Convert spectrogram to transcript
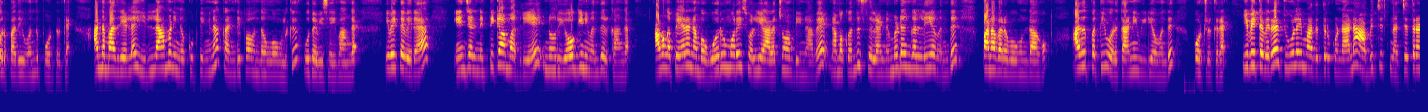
ஒரு பதிவு வந்து போட்டிருக்கேன். அந்த மாதிரியெல்லாம் இல்லாமல் நீங்கள் கூப்பிட்டிங்கன்னா கண்டிப்பாக வந்து அவங்க உங்களுக்கு உதவி செய்வாங்க. இவை தவிர ஏஞ்சல் நித்திகா மாதிரியே இன்னொரு யோகினி வந்து இருக்காங்க. அவங்க பேரை நம்ம ஒரு முறை சொல்லி அழைச்சோம் அப்படின்னாவே நமக்கு வந்து சில நிமிடங்கள்லேயே வந்து பணவரவு உண்டாகும். அதை பற்றி ஒரு தனி வீடியோ வந்து போட்டிருக்கிறேன். இவை தவிர ஜூலை மாதத்திற்குண்டான அபிஜித் நட்சத்திர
